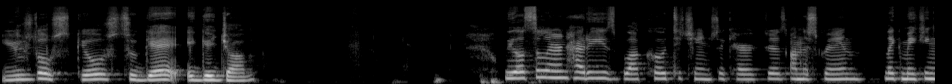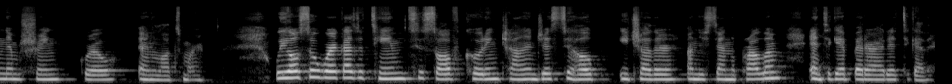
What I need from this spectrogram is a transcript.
use those skills to get a good job. We also learn how to use block code to change the characters on the screen, like making them shrink, grow, and lots more. We also work as a team to solve coding challenges to help each other understand the problem and to get better at it together.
